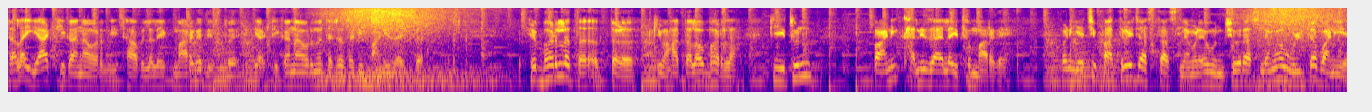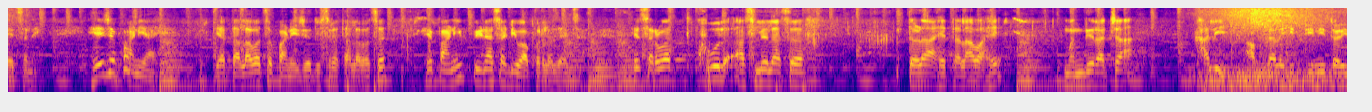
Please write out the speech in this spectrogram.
त्याला या ठिकाणावरनं इथं आपल्याला एक मार्ग दिसतो आहे या ठिकाणावरनं त्याच्यासाठी पाणी जायचं. हे भरलं त तळं किंवा हा तलाव भरला की इथून पाणी खाली जायला इथं मार्ग आहे. पण याची पातळी जास्त असल्यामुळे उंचीवर असल्यामुळे उलटं पाणी यायचं नाही. हे जे पाणी आहे या तलावाचं पाणी जे दुसऱ्या तलावाचं हे पाणी पिण्यासाठी वापरलं जायचं. हे सर्वात खोल असलेलं असं तळं आहे तलाव आहे. मंदिराच्या खाली आपल्याला ही तिन्ही तळी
